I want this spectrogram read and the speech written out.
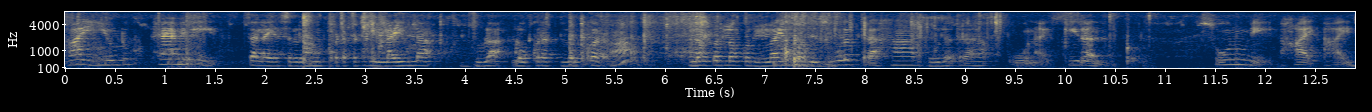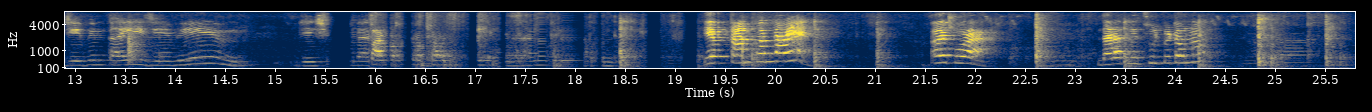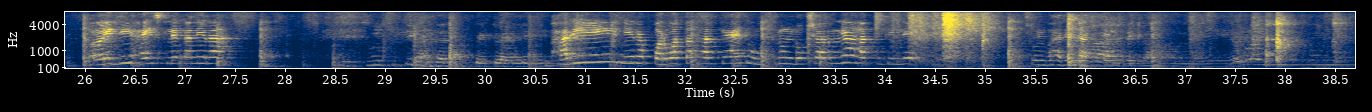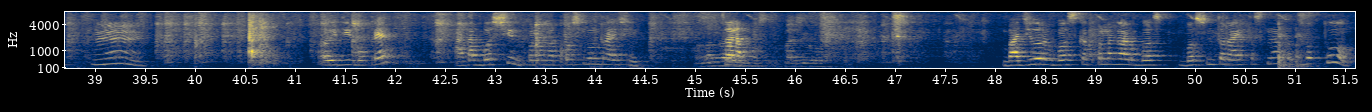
हाय यूट्यूब फॅमिली चला या सगळं पटापट लाईव्हला जुळा लवकरात लवकर हां. लवकर लवकर लाईव्हमध्ये जुळत राहा बोलत राहा. कोण आहे? किरण. सोनूने. हाय हाय. जय भीम ताई जय भीम जय श्री एक काम करणार आहे अय पोरा दारात मी चूल पेटव ना. ऐदी हाईस लेका निरा? भारी निरा पर्वतासारखी आहे ते उचलून डोक्यावर न्या लागते तिले. चूल भारी लागते त्याला हम्म. ऐदी बोकड्या. आता बसशील पण पसरून राहशील. चला. बाजीवर बस का पलंगावर बस? बसून तर राहतच ना तर बघ तू.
